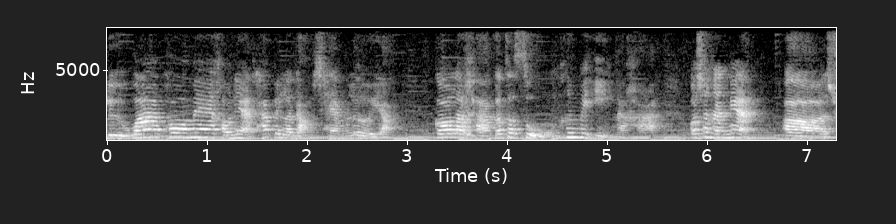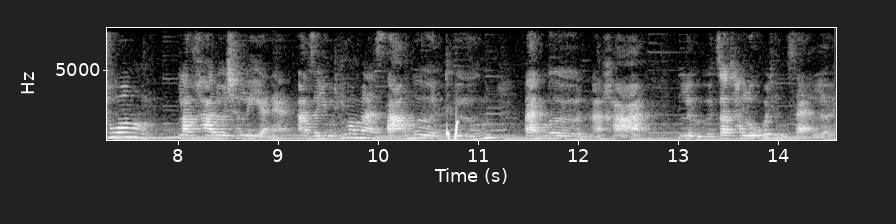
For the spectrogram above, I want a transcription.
หรือว่าพ่อแม่เขาเนี่ยถ้าเป็นระดับแชมป์เลยอะ่ะก็ราคาก็จะสูงขึ้นไปอีกนะคะ เพราะฉะนั้นเนี่ยช่วงราคาโดยเฉลี่ยเนี่ยอาจจะอยู่ที่ประมาณ 30,000 ถึง 80,000 นะคะ หรือจะทะลุไปถึงแสนเลย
